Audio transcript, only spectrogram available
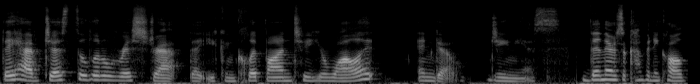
They have just the little wrist strap that you can clip onto your wallet and go. Genius. Then there's a company called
